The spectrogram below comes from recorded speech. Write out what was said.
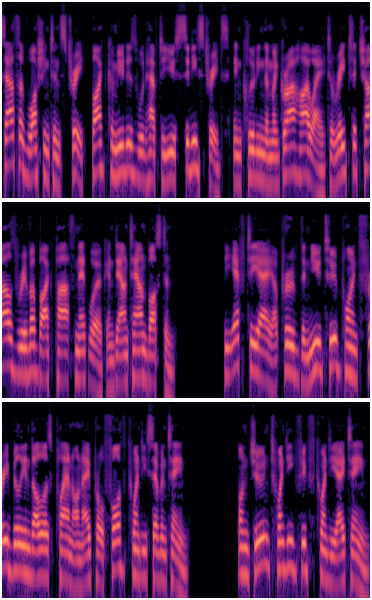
South of Washington Street, bike commuters would have to use city streets, including the McGrath Highway to reach the Charles River Bike Path Network and downtown Boston. The FTA approved the new $2.3 billion plan on April 4, 2017. On June 25, 2018,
